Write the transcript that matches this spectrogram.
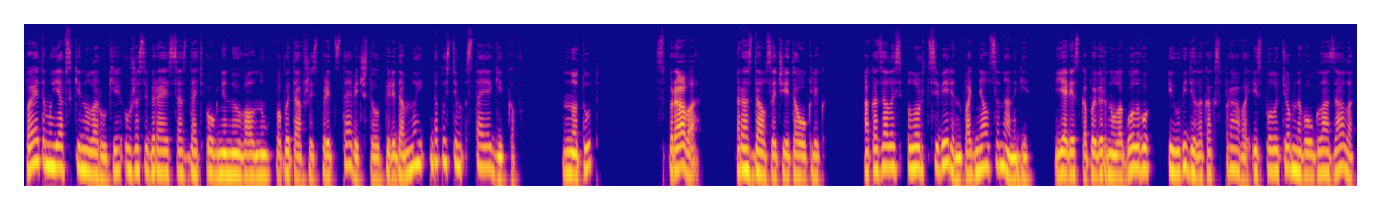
Поэтому я вскинула руки, уже собираясь создать огненную волну, попытавшись представить, что передо мной, допустим, стая гиков. Но тут... «Справа!» — раздался чей-то оклик. Оказалось, лорд Северин поднялся на ноги. Я резко повернула голову и увидела, как справа из полутемного угла зала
